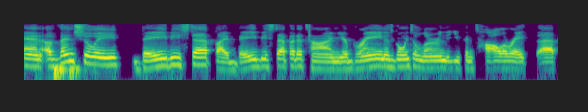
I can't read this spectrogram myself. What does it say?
and eventually, baby step by baby step at a time, your brain is going to learn that you can tolerate that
